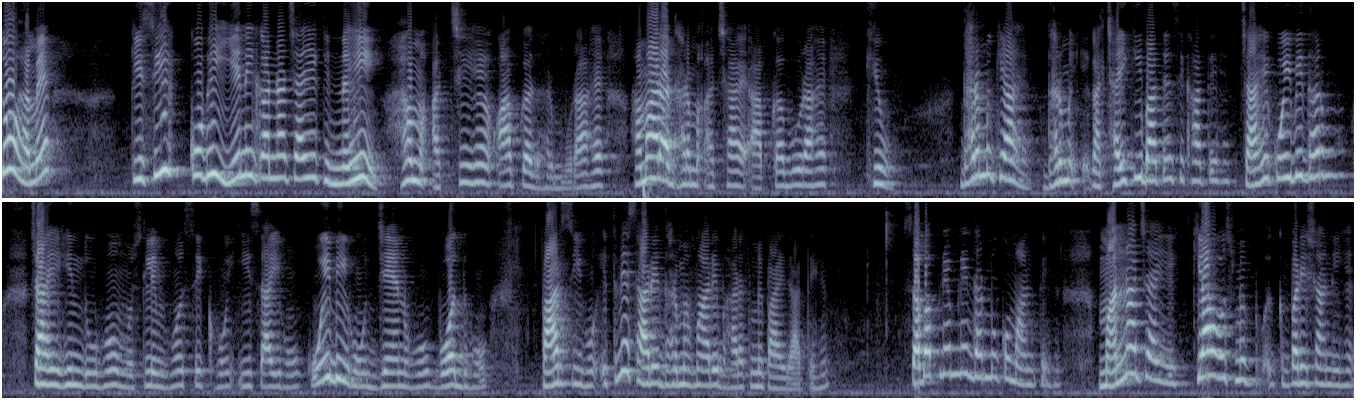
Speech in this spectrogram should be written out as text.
तो हमें किसी को भी ये नहीं करना चाहिए कि नहीं, हम अच्छे हैं, आपका धर्म बुरा है, हमारा धर्म अच्छा है, आपका बुरा है। क्यों? धर्म क्या है? धर्म अच्छाई की बातें सिखाते हैं। चाहे कोई भी धर्म हो, चाहे हिंदू हो, मुस्लिम हो, सिख हो, ईसाई हो, कोई भी हो, जैन हो, बौद्ध हो, पारसी हो, इतने सारे धर्म हमारे भारत में पाए जाते हैं। सब अपने अपने धर्मों को मानते हैं। मानना चाहिए, क्या उसमें परेशानी है?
